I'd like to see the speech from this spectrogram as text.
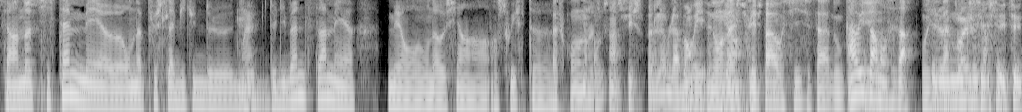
C'est un autre système, mais euh, on a plus l'habitude de, de, Ouais. de l'IBAN, c'est ça, mais, euh, mais on a aussi un, un SWIFT. euh. Parce qu'on On a tous un SWIFT, la, la banque. oui, nous on a un le SWIFT. CEPA aussi, c'est ça. Donc Ah oui, pardon, c'est ça. Oui, Ouais,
